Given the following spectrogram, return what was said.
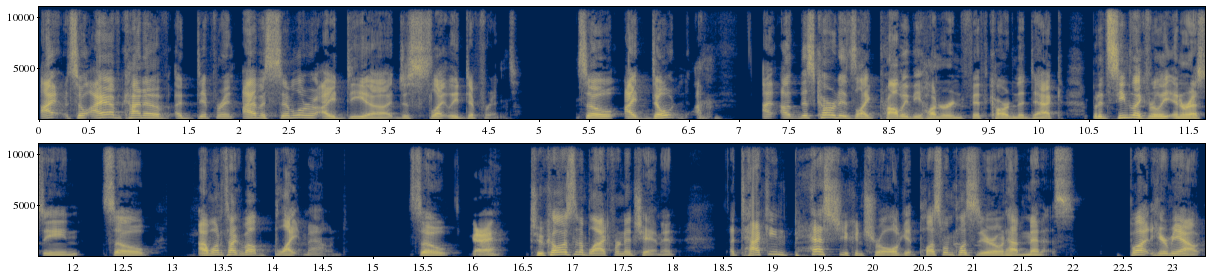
I so I have kind of a different. I have a similar idea, just slightly different. So I don't. Um, I, I, this card is like probably the 105th card in the deck, but it seems like really interesting. So I want to talk about Blight Mound. So okay, two colors and a black for an enchantment. Attacking pests you control get plus one plus zero and have menace. But hear me out.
